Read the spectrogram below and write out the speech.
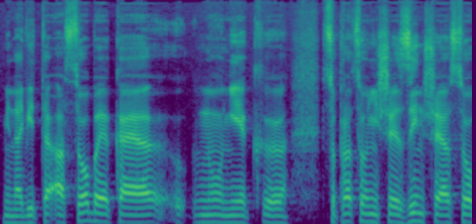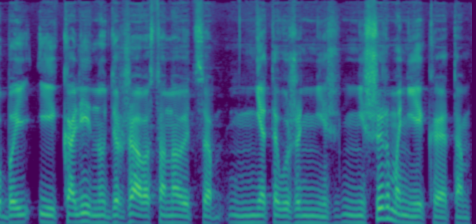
менавіта асоба якая ну неяк э, супрацоўнічае з іншай асобай. І калі ну дзяржава становіцца не то уже не, не шырма нейкая там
